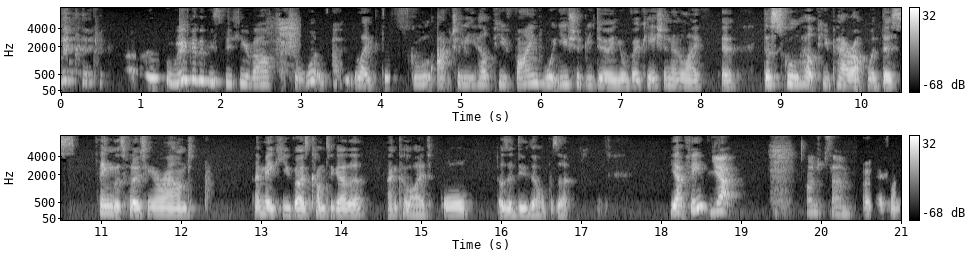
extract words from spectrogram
We're going to be speaking about so what is like does school actually help you find what you should be doing, your vocation in life? Uh, does school help you pair up with this thing that's floating around and make you guys come together and collide, or does it do the opposite? Yep, Fee? yeah, hundred percent. Okay, fine.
